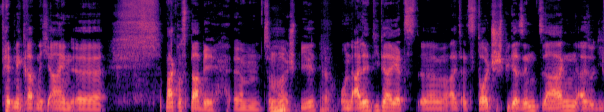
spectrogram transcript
fällt mir gerade nicht ein. Äh, Markus Babbel ähm, zum mhm. Beispiel. Ja. Und alle, die da jetzt äh, als, als deutsche Spieler sind, sagen, also die,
